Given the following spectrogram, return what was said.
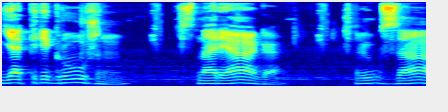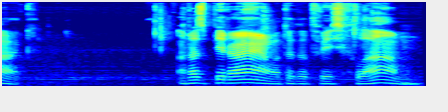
Я перегружен. Снаряга. Рюкзак. Разбираем вот этот весь хлам.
